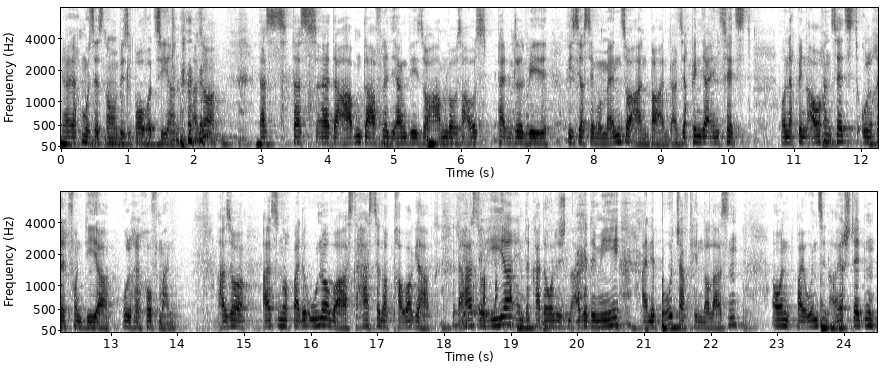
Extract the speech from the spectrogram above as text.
Ja, ich muss jetzt noch ein bisschen provozieren. Also, das, das, äh, der Abend darf nicht irgendwie so harmlos auspendeln, wie, wie sich im Moment so anbahnt. Also, ich bin ja entsetzt. Und ich bin auch entsetzt, Ulrich, von dir, Ulrich Hoffmann. Also als du noch bei der UNO warst, da hast du noch Power gehabt. Da hast du hier in der Katholischen Akademie eine Botschaft hinterlassen und bei uns in Eierstetten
